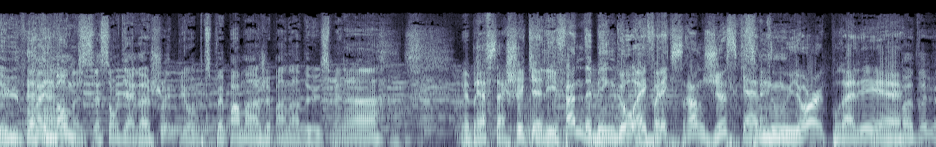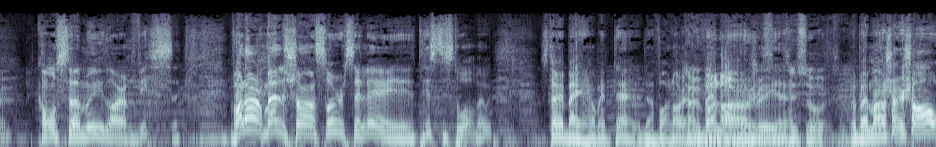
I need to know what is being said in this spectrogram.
y, a eu plein de monde qui se sont garochés, puis on- tu peux pas manger pendant deux semaines. Mais bref, sachez que les fans de bingo, hey, il fallait qu'ils se rendent jusqu'à New York pour aller... euh, Capoté, hein? consommer leur vice. Voleur malchanceux, celle-là triste histoire, ben oui. C'est un en même temps, le voleur. C'est un voleur, c'est- euh, ça. c'est- peut bien manger un char.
